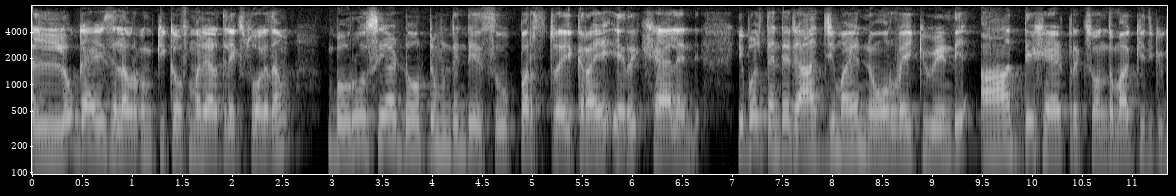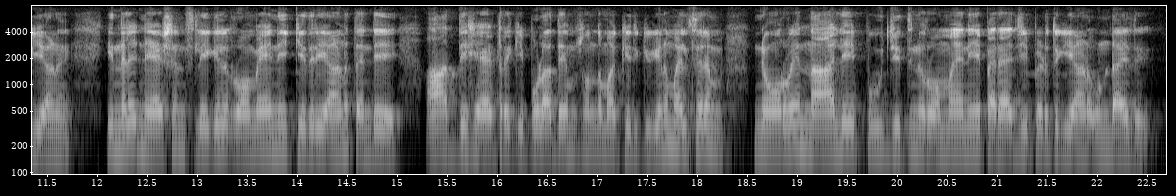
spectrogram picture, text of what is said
ഹലോ ഗൈസ് എല്ലാവർക്കും കിക്ക് ഓഫ് മലയാളത്തിലേക്ക് സ്വാഗതം. ബൊറൂസിയ ഡോർട്ട്മുണ്ടിന്റെ സൂപ്പർ സ്ട്രൈക്കറായ എറിക് ഹാലൻഡ് ഇപ്പോൾ തന്റെ രാജ്യമായ നോർവേയ്ക്ക് വേണ്ടി ആദ്യ ഹാട്രിക് സ്വന്തമാക്കിയിരിക്കുകയാണ്. ഇന്നലെ നേഷൻസ് ലീഗിൽ റൊമേനിയക്കെതിരെയാണ് തന്റെ ആദ്യ ഹാട്രിക് ഇപ്പോൾ അദ്ദേഹം സ്വന്തമാക്കിയിരിക്കുകയാണ്. മത്സരം നോർവേ നാല് പൂജ്യത്തിന് റൊമാനിയയെ പരാജയപ്പെടുത്തുകയാണ് ഉണ്ടായത്.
